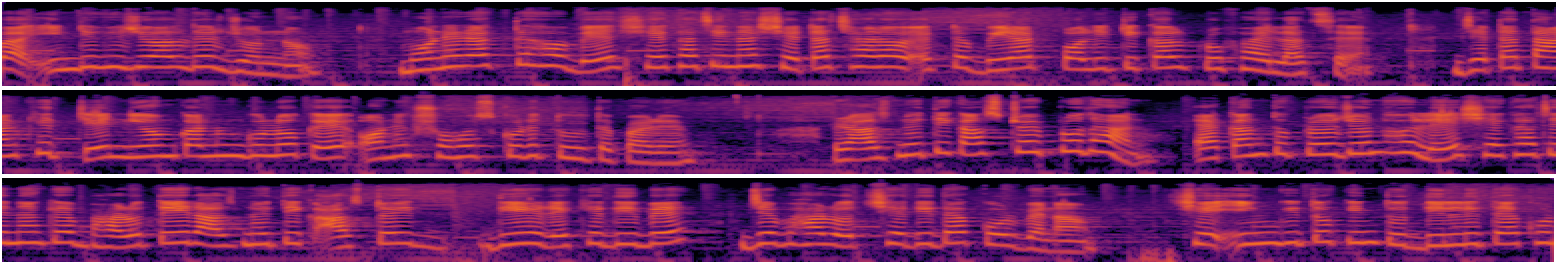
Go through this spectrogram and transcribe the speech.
বা ইন্ডিভিজুয়ালদের জন্য। মনে রাখতে হবে, শেখ হাসিনার সেটা ছাড়াও একটা বিরাট পলিটিক্যাল প্রোফাইল আছে, যেটা তার ক্ষেত্রে নিয়মকানুনগুলোকে অনেক সহজ করে তুলতে পারে। রাজনৈতিক আশ্রয় প্রধান। একান্ত প্রয়োজন হলে শেখ হাসিনাকে ভারতেই রাজনৈতিক আশ্রয় দিয়ে রেখে দিবে যে ভারত সে দ্বিধা করবে না। সে ইঙ্গিতও কিন্তু দিল্লিতে এখন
